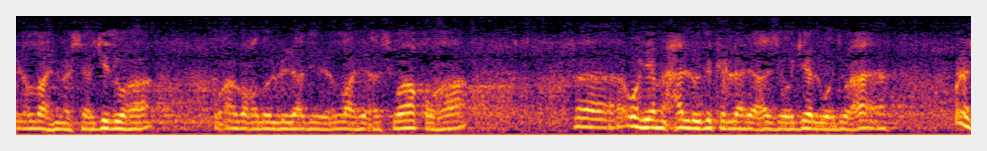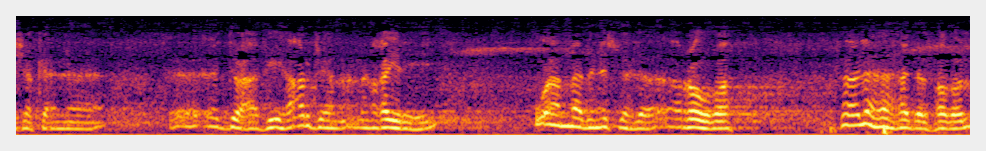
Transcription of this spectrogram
إلى الله مساجدها وأبغض البلاد إلى الله أسواقها. وهي محل ذكر الله عز وجل ودعائه ولا شك أن الدعاء فيها أرجى من غيره. وأما بالنسبة للروضة فلها هذا الفضل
